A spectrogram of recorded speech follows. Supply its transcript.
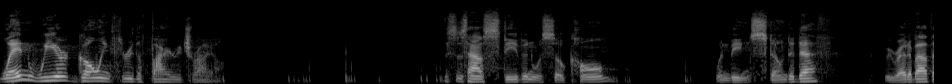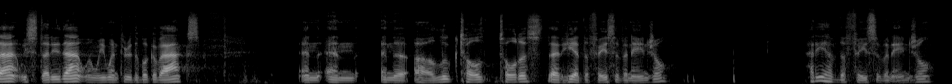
when we are going through the fiery trial. This is how Stephen was so calm when being stoned to death. We read about that. We studied that when we went through the book of Acts. And, and, and the, uh, Luke told, told us that he had the face of an angel. How do you have the face of an angel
